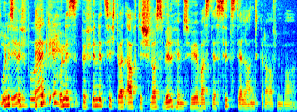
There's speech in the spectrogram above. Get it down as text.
Die und, es und es befindet sich dort auch das Schloss Wilhelmshöhe, was der Sitz der Landgrafen war.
